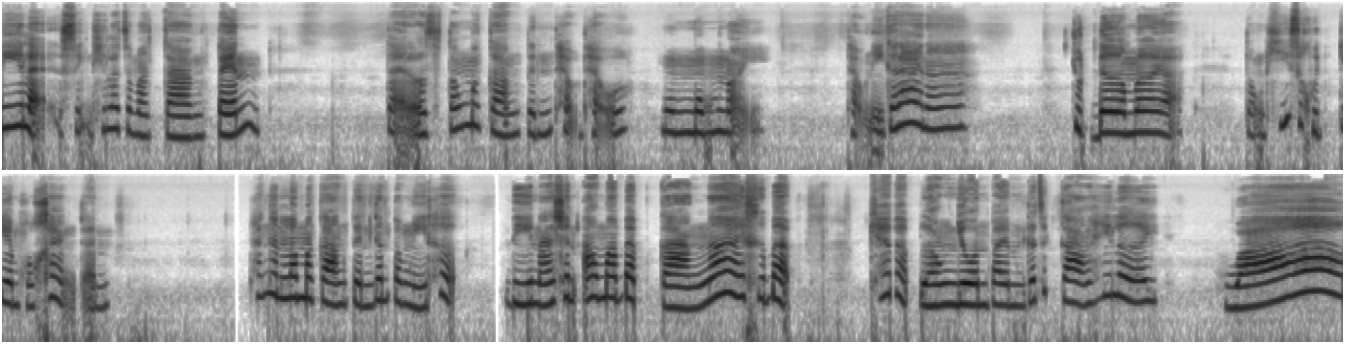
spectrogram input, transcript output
นี่แหละสิ่งที่เราจะมากางเต็นท์แต่เราจะต้องมากางเต็นท์แถวแถวมุมมุมๆหน่อย แถวนี้ก็ได้นะ จุดเดิมเลยอะ ตรงที่สควิตเกมเขาแข่งกัน ถ้างั้นเรามากางเต็นท์กันตรงนี้เถอะ ดีนะฉันเอามาแบบกางง่ายคือแบบ แค่แบบลองโยนไปมันก็จะกางให้เลย ว้าว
